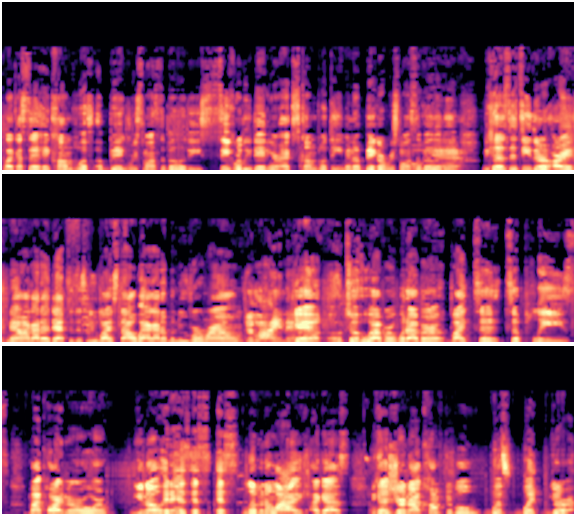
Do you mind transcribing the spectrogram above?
like I said, it comes with a big responsibility. Secretly dating your ex comes with even a bigger responsibility yeah. because it's either all right. Now I got to adapt to this new lifestyle where I got to maneuver around. you're lying now yeah uh, to whoever whatever like to to please my partner or you know it is it's it's living a lie i guess. Oh because you're not comfortable with what you're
